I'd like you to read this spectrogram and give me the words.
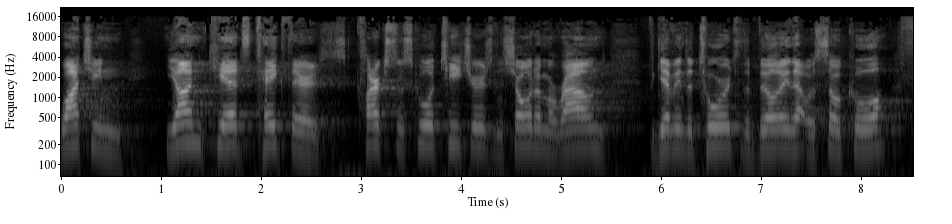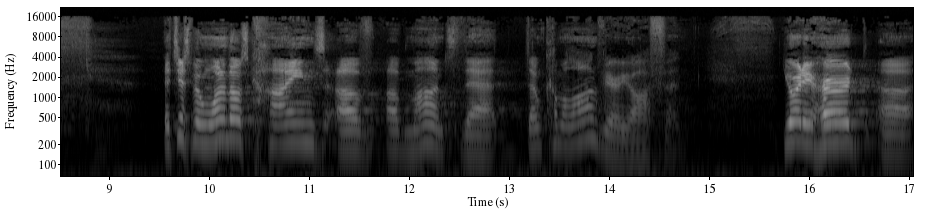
watching young kids take their Clarkston school teachers and show them around, giving the tour to the building. That was so cool. It's just been one of those kinds of, of months that don't come along very often. You already heard uh,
